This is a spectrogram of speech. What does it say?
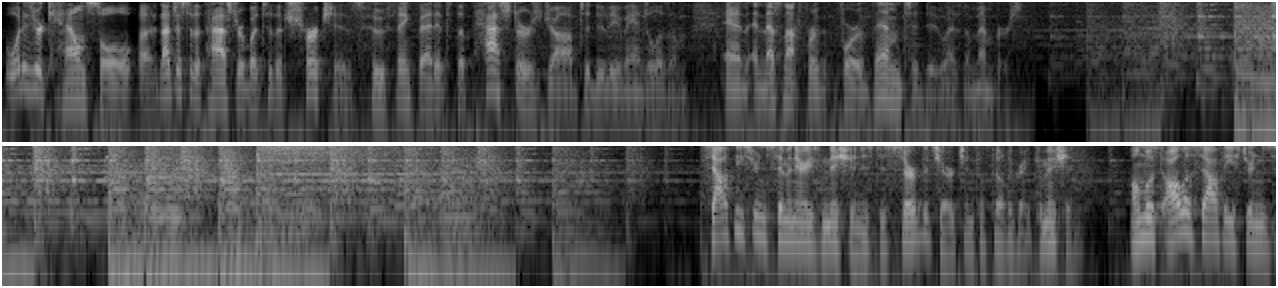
what is your counsel, uh, not just to the pastor, but to the churches who think that it's the pastor's job to do the evangelism, and and that's not for for them to do as the members? Southeastern Seminary's mission is to serve the church and fulfill the Great Commission. Almost all of Southeastern's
